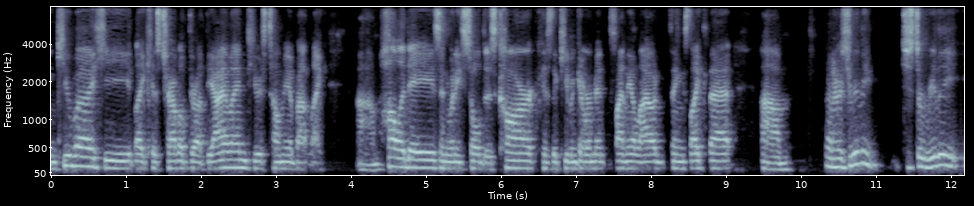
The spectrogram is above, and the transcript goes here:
in Cuba. He like has traveled throughout the island. He was telling me about like um, holidays and when he sold his car because the Cuban government finally allowed things like that. Um, and it was really just a really,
